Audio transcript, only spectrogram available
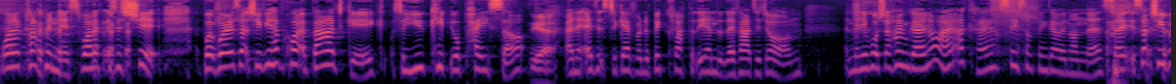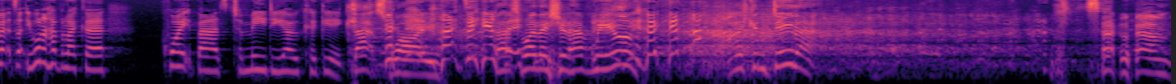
Why are they clapping this? Why they, is this shit?" But whereas actually, if you have quite a bad gig, so you keep your pace up, Yeah. and it edits together and a big clap at the end that they've added on. And then you watch at home going, all right, okay, I see something going on there. So it's actually better. You want to have like a quite bad to mediocre gig. That's why. That's why they should have me on. I can do that. So um,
